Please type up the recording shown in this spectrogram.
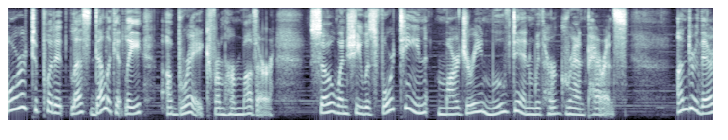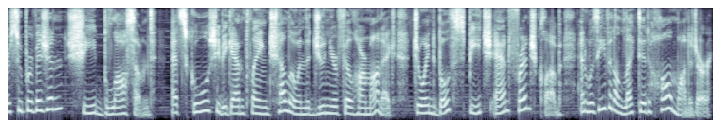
or to put it less delicately, a break from her mother. So when she was 14, Marjorie moved in with her grandparents. Under their supervision, she blossomed. At school, she began playing cello in the Junior Philharmonic, joined both speech and French club, and was even elected hall monitor.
